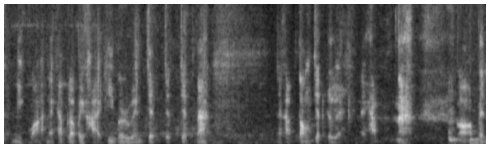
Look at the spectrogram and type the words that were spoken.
จะดีกว่านะครับแล้วไปขายที่บริเวณ 777 นะนะครับต้อง7กันเลยนะครับนะก็เป็น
